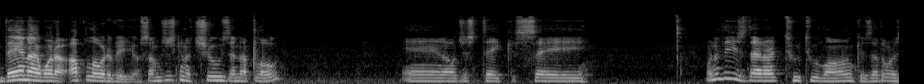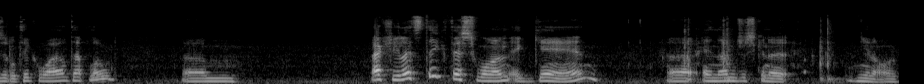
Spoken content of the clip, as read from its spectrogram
Then I want to upload a video. So I'm just going to choose an upload. And I'll just take, say, one of these that aren't too, too long, because otherwise it'll take a while to upload. Um, actually, let's take this one again uh, and I'm just gonna you know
